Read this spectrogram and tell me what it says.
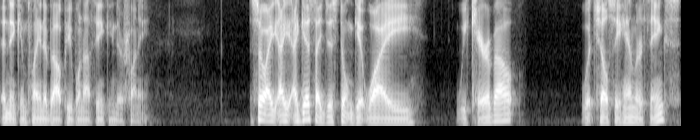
and then complain about people not thinking they're funny. So I, I, I guess I just don't get why we care about what Chelsea Handler thinks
